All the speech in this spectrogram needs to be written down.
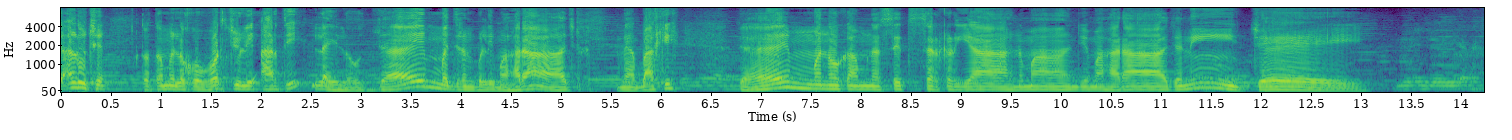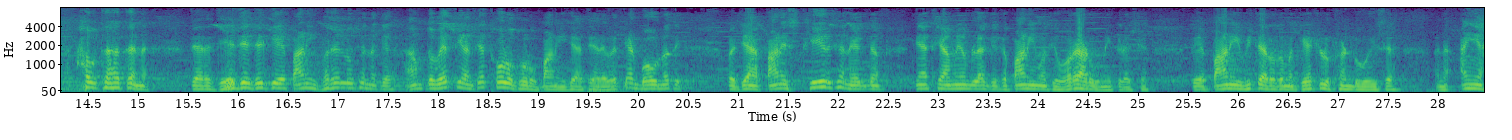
ચાલુ છે. તો તમે લોકો વર્ચ્યુઅલી આરતી લઈ લો. જય મજરંગબલી મહારાજ. ને બાકી જય મનોકામના સિદ્ધ સરકડિયા હનુમાનજી મહારાજની જય. આવતા હતા ને, ત્યારે જે જે જગ્યાએ પાણી ભરેલું છે ને કે આમ તો વેતિયાણ છે, થોડું થોડું પાણી છે અત્યારે, વેતિયાણ બહુ નથી, પણ જ્યાં પાણી સ્થિર છે ને એકદમ, ત્યાંથી આમ એમ લાગે કે પાણીમાંથી વરાળું નીકળે છે. તો એ પાણી વિચારો તમે કેટલું ઠંડુ હોય છે. અને અહીંયા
